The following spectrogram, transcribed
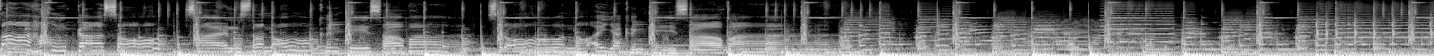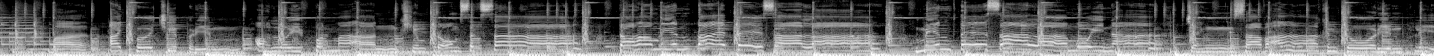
សាហង្ការសសែនស្រណោឃើញគេសាវ៉ាស្រណោអីយ៉ាឃើញគេសាវ៉ាបើអាចធ្វើជាព្រានអស់លុយប៉ុន្មានខ្ញុំព្រមសិក្សា តើមានតែទេសាលា មានទេសាលាមួយណាចេញសាវ៉ាខ្ញុំចូលរៀនភ្លា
